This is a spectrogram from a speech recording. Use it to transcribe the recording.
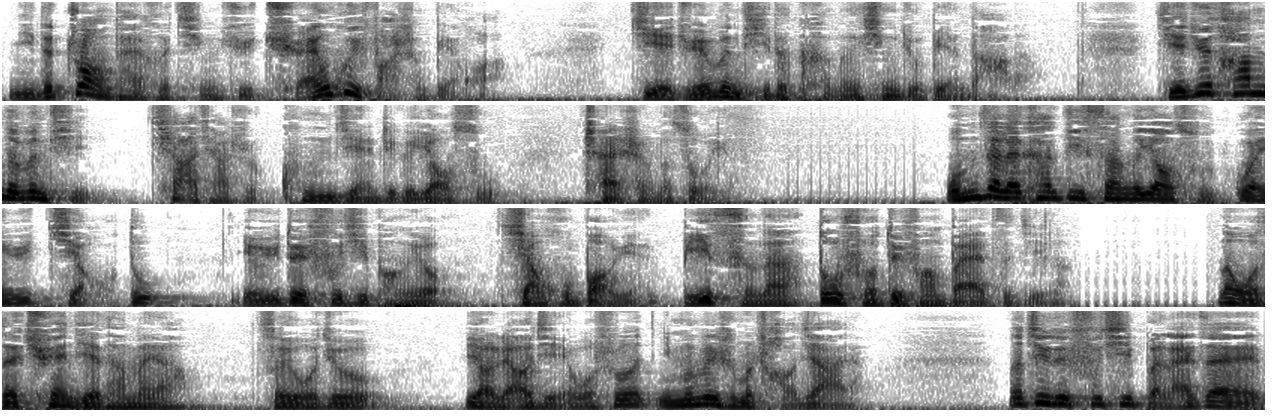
你的状态和情绪全会发生变化，解决问题的可能性就变大了。解决他们的问题，恰恰是空间这个要素产生了作用。我们再来看第三个要素，关于角度。有一对夫妻朋友相互抱怨，彼此呢都说对方不爱自己了。那我在劝诫他们呀，所以我就。要了解，我说你们为什么吵架呀？那这对夫妻本来在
